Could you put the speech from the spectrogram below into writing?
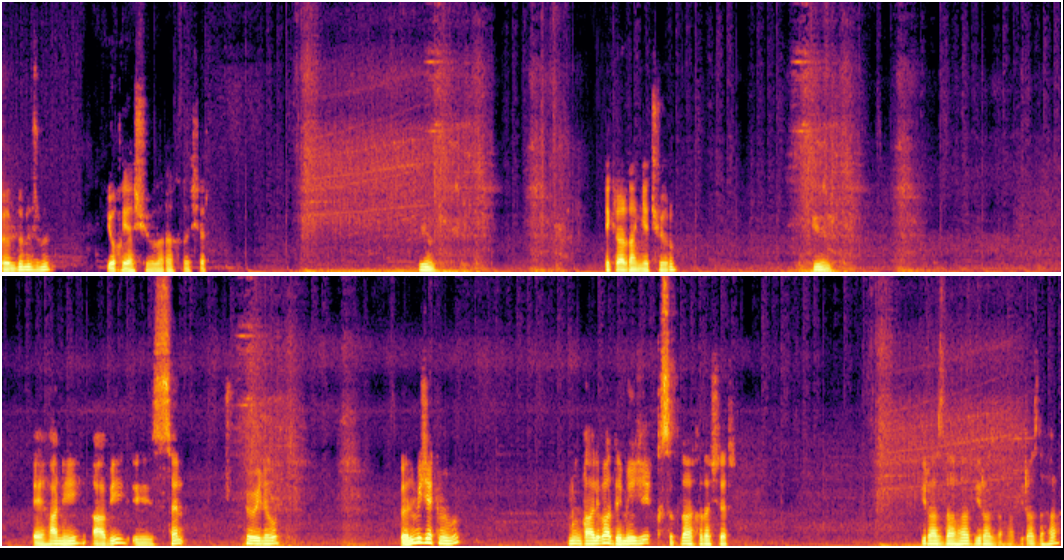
Öldünüz mü? Yok yaşıyorlar arkadaşlar. Gün. Tekrardan geçiyorum. Gün. E hani abi e, sen şöyle ol. Ölmeyecek mi bu? Bunun galiba damage'i kısıtlı arkadaşlar. Biraz daha, biraz daha, biraz daha.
